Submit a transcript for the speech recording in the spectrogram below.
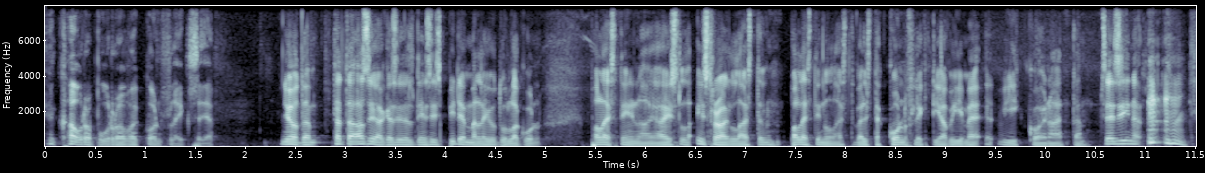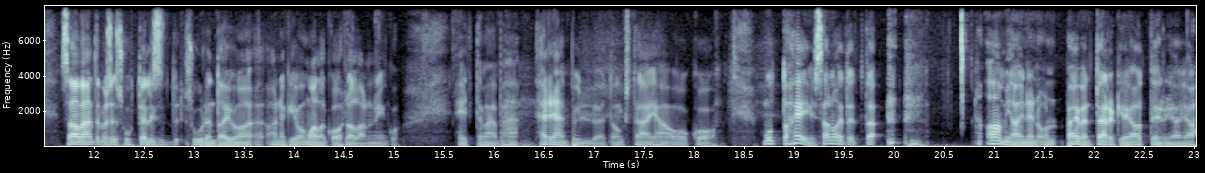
kaurapuuroa vai konfleikseja. Joo, t- tätä asiaa käsiteltiin siis pidemmällä jutulla kuin Palestiinaa ja israelilaisten, palestinalaisten välistä konfliktia viime viikkoina, että se siinä saa vähän tämmöisen suhteellisuuden tai ainakin omalla kohdalla niin kuin heittämään vähän häränpyllyä, että onko tämä ihan ok. Mutta hei, sanoit, että aamiainen on päivän tärkeä ateria ja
